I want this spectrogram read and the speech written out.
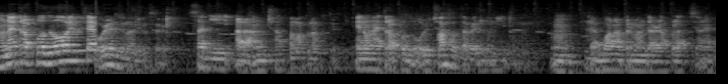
Non è troppo dolce. Sa di arancia. E non è troppo dolce. Ah, sotto aver unito. Mm, cioè mm. buona per mangiare la colazione.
